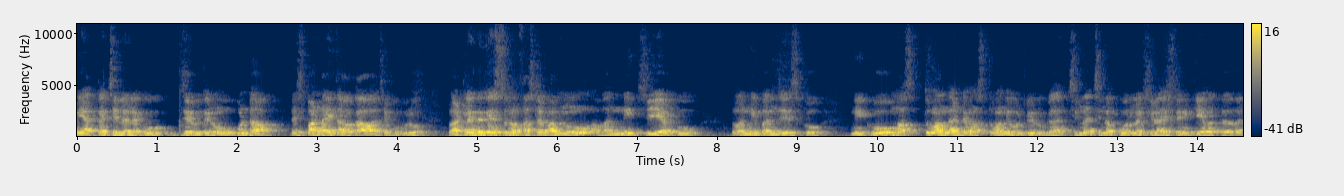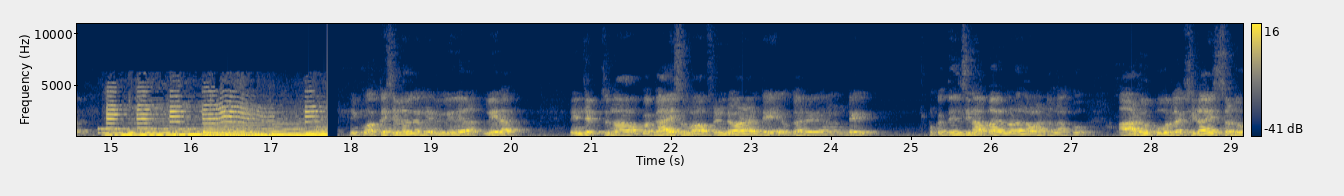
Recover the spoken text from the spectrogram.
మీ అక్క చెల్లెలకు జరిగితే నువ్వు ఊకుంటావు రెస్పాండ్ అవుతావు కావా? చెప్పు బ్రో. నువ్వు అట్లెందుకు చేస్తున్నావు? ఫస్ట్ ఆఫ్ ఆల్ నువ్వు అవన్నీ చేయకు. నువ్వు అన్నీ బంద్ చేసుకో. నీకు మస్తు మంది అంటే మస్తు మంది కొట్టిరు చిన్న చిన్న పూర్లకు చీడ ఇస్తే నీకేమవుతుంది నీకు అక్క చెల్లెలు నేను లేరా లేరా? నేను చెప్తున్నా ఒక గాయసు మా ఫ్రెండ్ వాడు అంటే ఒక అంటే ఒక తెలిసిన అబ్బాయి ఉన్నాడు అన్నమాట నాకు. ఆడు పూర్లకు చిడాయిస్తాడు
